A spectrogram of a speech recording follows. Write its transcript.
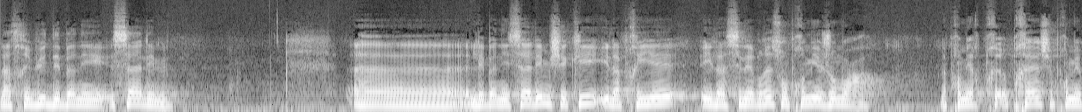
la tribu des Bani Salim. Euh, les Bani Salim, chez qui il a prié, il a célébré son premier Jumu'ah. La première prêche, premier,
